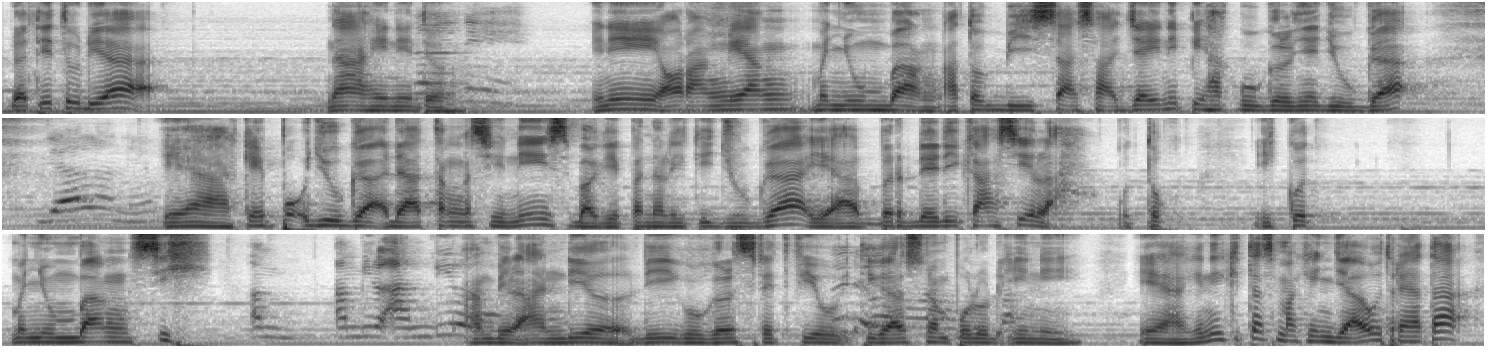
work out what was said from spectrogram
Berarti itu dia Nah, ini tuh. Ini orang yang menyumbang atau bisa saja ini pihak Google-nya juga. Jalan ya. Ya, kepo juga datang ke sini sebagai peneliti juga ya berdedikasi lah untuk ikut menyumbang sih Am- ambil andil. ambil andil di Google Street View 360 ini. Ya, ini kita semakin jauh ternyata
